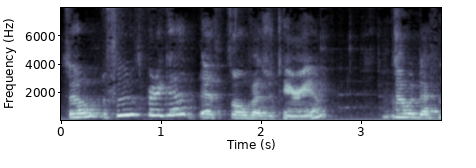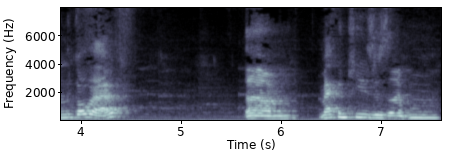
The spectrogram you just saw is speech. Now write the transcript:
So the food is pretty good It's all Vegetarian. I would definitely go back. Um, mac and cheese is like, mm.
